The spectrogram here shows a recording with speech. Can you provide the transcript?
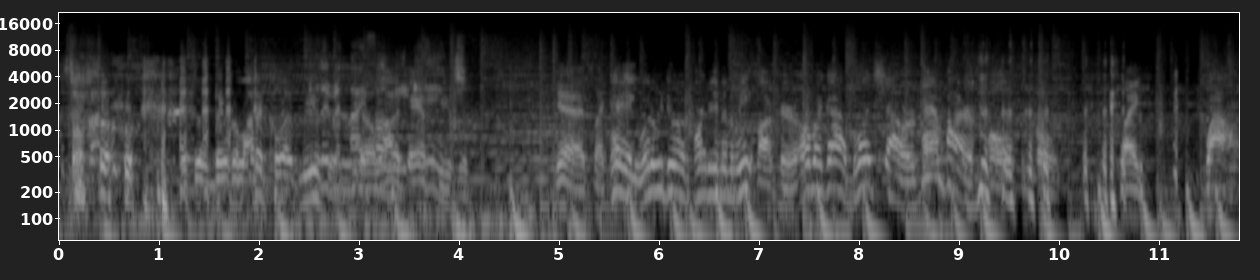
so, so there's a lot of club music, Living you know, a lot of dance edge. music. Yeah, it's like, hey, what are we doing? Partying in the meat locker. Oh my god, blood shower, vampires. Oh, oh. like, wow.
